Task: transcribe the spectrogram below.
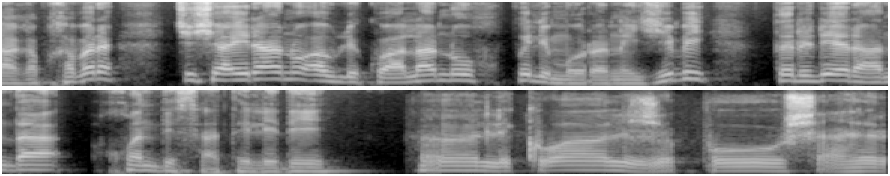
د هغه په خبره چې شاعرانو او لیکوالانو خپلې مورنۍ ژبې تر ډېره انده خوندي ساتلې دي لیکوال، ژبپوه، شاعر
